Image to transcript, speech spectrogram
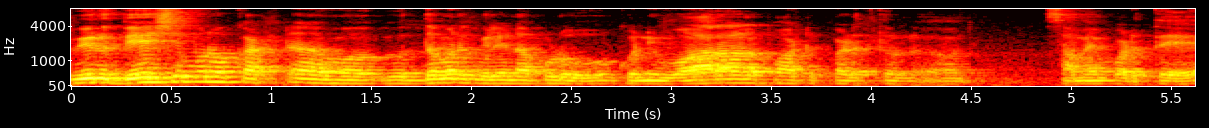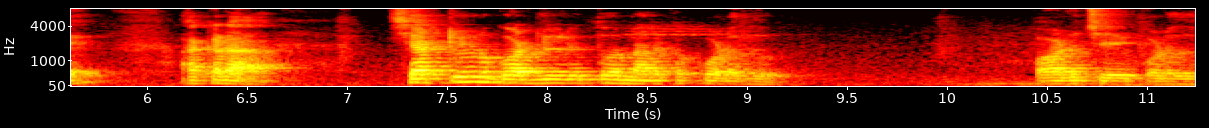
వీరు దేశమును కట్ట యుద్ధమునికి వెళ్ళినప్పుడు కొన్ని వారాల పాటు పడుతున్న సమయం పడితే అక్కడ చెట్లను గొడ్డలతో నరకకూడదు పాడు చేయకూడదు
